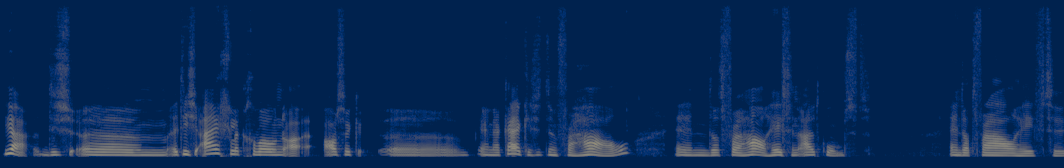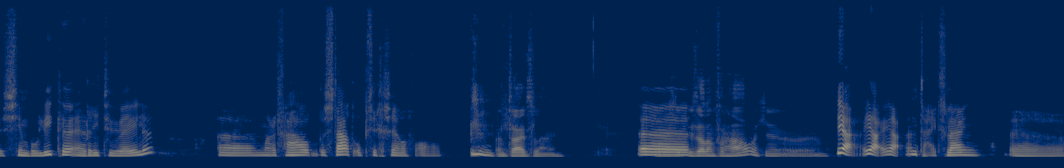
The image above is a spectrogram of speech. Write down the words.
Ja, dus ehm, het is eigenlijk gewoon, als ik eh, er naar kijk, is het een verhaal. En dat verhaal heeft een uitkomst. En dat verhaal heeft eh, symbolieken en rituelen. Eh, maar het verhaal bestaat op zichzelf al. Een tijdslijn. Is, Eh, dat, is dat een verhaal? Wat je, eh, ja, ja, ja, een tijdslijn. Eh,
